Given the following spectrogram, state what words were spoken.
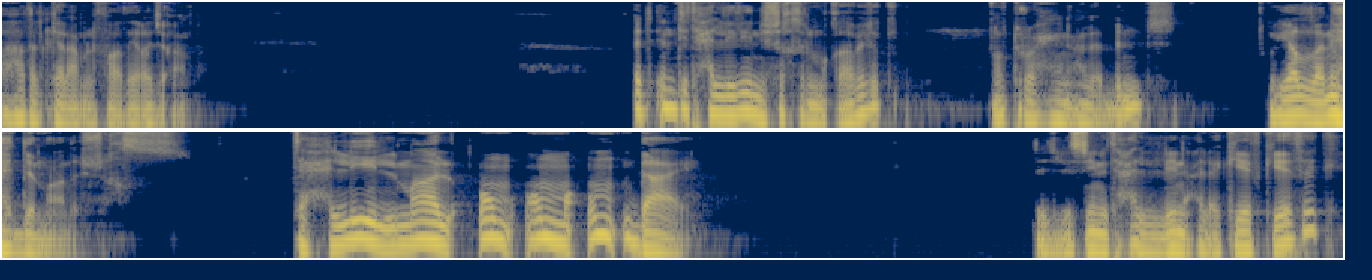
هذا الكلام الفاضي رجاء. أنت تحللين الشخص المقابلك وتروحين على بنت ويلا نهدم هذا الشخص. تحليل مال ام ام أم داعي. تجلسين تحللين على كيف كيفك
